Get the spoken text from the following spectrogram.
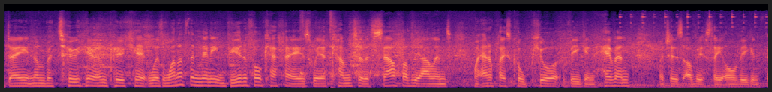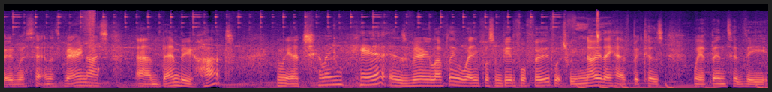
day number two here in Phuket with one of the many beautiful cafes. We have come to the south of the island. We're at a place called Pure Vegan Heaven, which is obviously all vegan food. We're sitting in this very nice um, bamboo hut. We are chilling here. It is very lovely. We're waiting for some beautiful food, which we know they have because we have been to the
